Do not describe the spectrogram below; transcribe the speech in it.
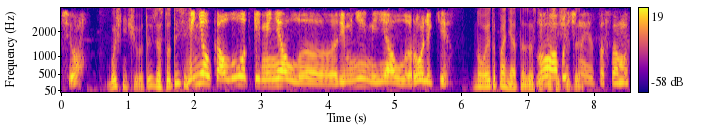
Все. Больше ничего. То есть за 100 тысяч? Менял колодки, менял э, ремни, менял ролики. Ну, это понятно, за 100 Ну, тысяч это... обычные это самое.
